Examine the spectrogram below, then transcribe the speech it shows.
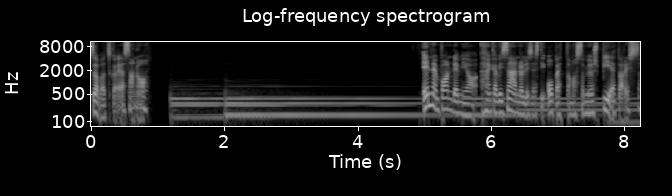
Zavatskaja sanoo. Ennen pandemiaa hän kävi säännöllisesti opettamassa myös Pietarissa.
